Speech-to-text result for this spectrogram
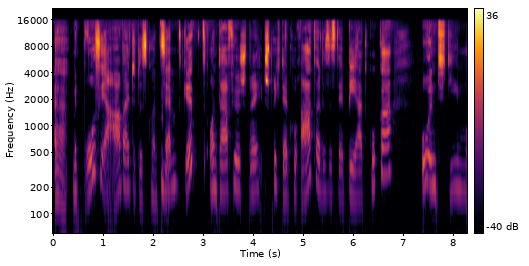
äh, mit Profi erarbeitetes Konzept mhm. gibt und dafür spricht der Kurator, das ist der Beat Gucker und die,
